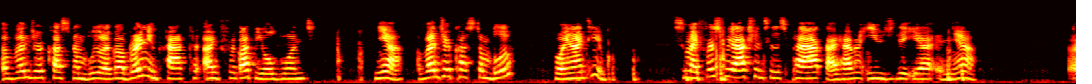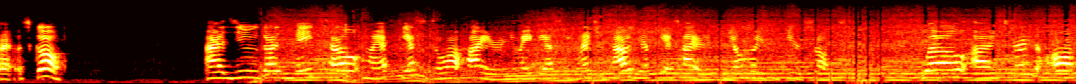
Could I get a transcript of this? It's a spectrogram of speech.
Avenger Custom Blue. I got a brand new pack. I forgot the old ones. Yeah, Avenger Custom Blue 2019. This is my first reaction to this pack. I haven't used it yet, and yeah. Alright, let's go. As you guys may tell, my FPS is a lot higher, and you may be asking, Wrenches, how is your FPS higher? We all know your computer sucks. Well, I turned off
